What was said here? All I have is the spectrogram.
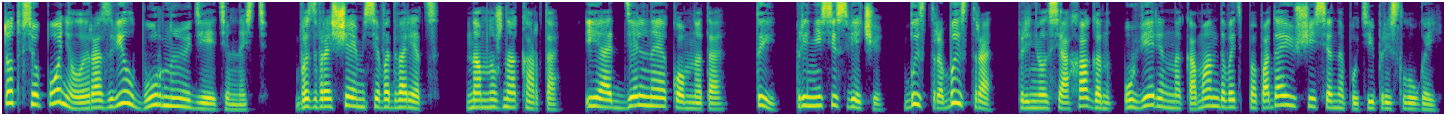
Тот все понял и развил бурную деятельность. Возвращаемся во дворец. Нам нужна карта и отдельная комната. Ты принеси свечи. Быстро, быстро, принялся Хаган уверенно командовать попадающейся на пути прислугой.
